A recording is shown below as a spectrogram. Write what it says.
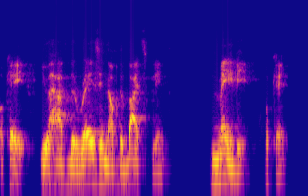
okay, you have the raising of the bite splint, maybe, okay,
